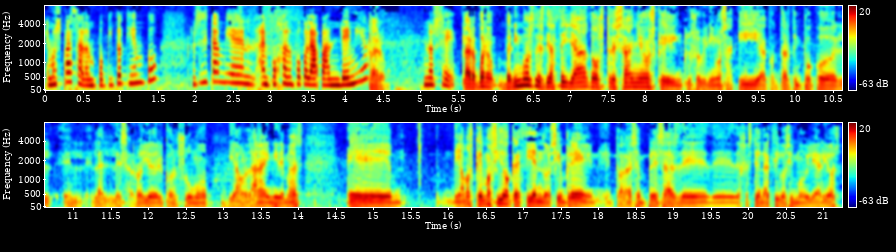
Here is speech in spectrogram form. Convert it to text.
hemos pasado en poquito tiempo. No sé si también ha empujado un poco la pandemia. Claro no sé. Claro, bueno, venimos desde hace ya dos, tres años que incluso vinimos aquí a contarte un poco el, desarrollo del consumo vía online y demás. Eh, digamos que hemos ido creciendo. Siempre en, todas las empresas de, gestión de activos inmobiliarios,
